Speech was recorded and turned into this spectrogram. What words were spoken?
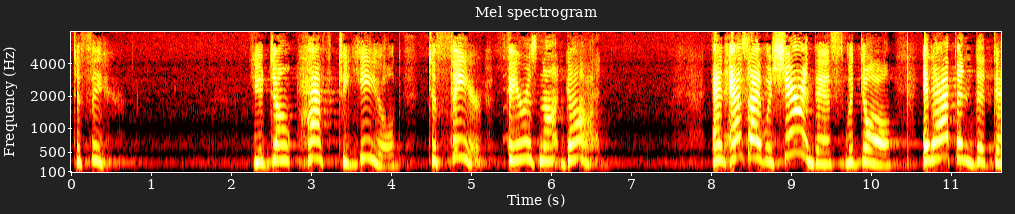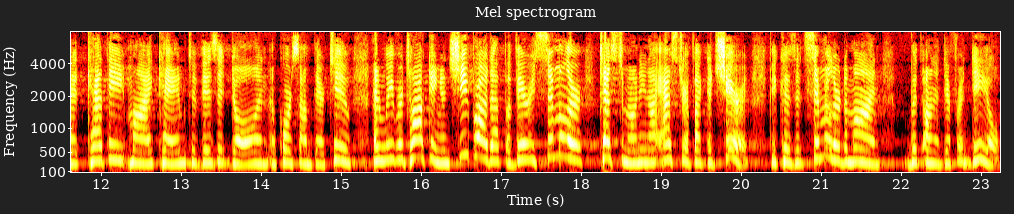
to fear. You don't have to yield to fear. Fear is not God. And as I was sharing this with Doyle, it happened that, that Kathy Mai came to visit Doyle, and of course I'm there too. And we were talking, and she brought up a very similar testimony, and I asked her if I could share it because it's similar to mine, but on a different deal.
